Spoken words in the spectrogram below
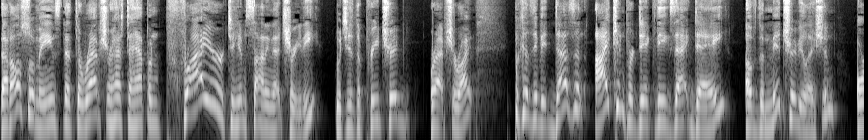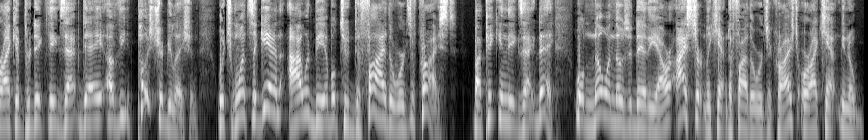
that also means that the rapture has to happen prior to him signing that treaty, which is the pre-trib rapture, right? Because if it doesn't, I can predict the exact day of the mid tribulation, or I could predict the exact day of the post tribulation, which once again, I would be able to defy the words of Christ by picking the exact day. Well, no one knows the day of the hour. I certainly can't defy the words of Christ, or I can't, you know,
